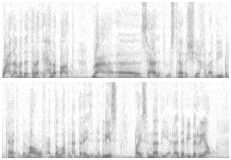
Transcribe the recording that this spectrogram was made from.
وعلى مدى ثلاث حلقات مع سعادة الأستاذ الشيخ الأديب الكاتب المعروف عبد الله بن عبد العزيز بن إدريس رئيس النادي الأدبي بالرياض. آه،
